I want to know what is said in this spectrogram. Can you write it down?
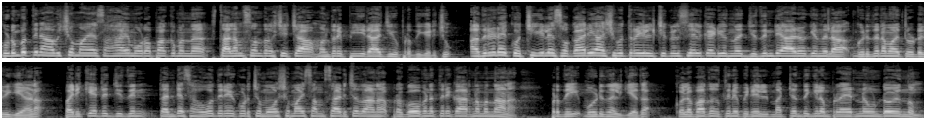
കുടുംബത്തിന് ആവശ്യമായ സഹായം ഉറപ്പാക്കുമെന്ന് സ്ഥലം സന്ദർശിച്ച മന്ത്രി പി രാജീവ് പ്രതികരിച്ചു. അതിനിടെ കൊച്ചിയിലെ സ്വകാര്യ ആശുപത്രിയിൽ ചികിത്സയിൽ കഴിയുന്ന ജിതിന്റെ ആരോഗ്യനില ഗുരുതരമായി തുടരുകയാണ്. പരിക്കേറ്റ ജിതിൻ തന്റെ സഹോദരിയെക്കുറിച്ച് മോശമായി സംസാരിച്ചതാണ് പ്രകോപനത്തിന് കാരണമെന്നാണ് പ്രതി മൊഴി നൽകിയത്. കൊലപാതകത്തിന് പിന്നിൽ മറ്റെന്തെങ്കിലും പ്രേരണ ഉണ്ടോ എന്നും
